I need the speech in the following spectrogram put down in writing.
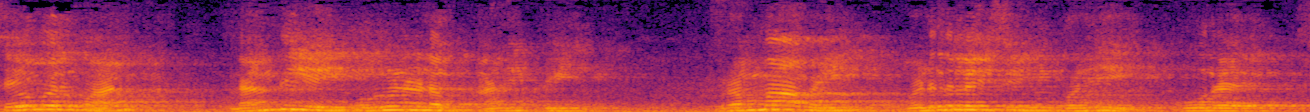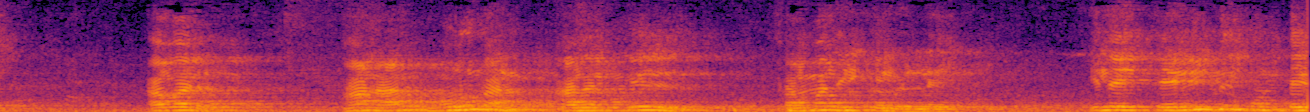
சிவபெருமான் நந்தியை முருகனிடம் அனுப்பி பிரம்மாவை விடுதலை செய்யும்படி கூற அவர். ஆனால் முருகன் அதற்கு சம்மதிக்கவில்லை. இதை தெரிந்து கொண்டு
